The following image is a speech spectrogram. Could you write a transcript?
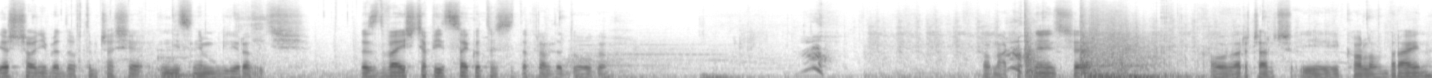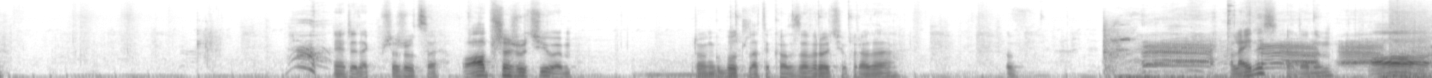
Jeszcze oni będą w tym czasie nic nie mogli robić. To jest 25 sekund, to jest naprawdę długo. To na kopnięcie. Overcharge i Call of Brain. Nie, czy tak przerzucę. O, przerzuciłem. Rąk butla, tylko on zawrócił, prawda? Kolejny z headonem. O!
